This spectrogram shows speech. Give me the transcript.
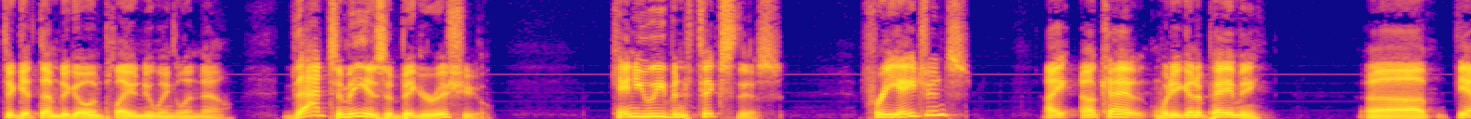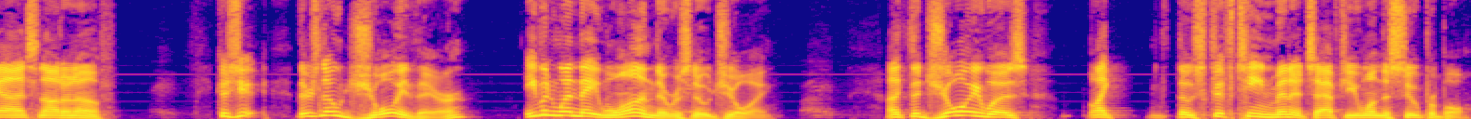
to get them to go and play in New England now. That to me is a bigger issue. Can you even fix this? Free agents? I okay, what are you going to pay me? Uh, yeah, that's not enough. Cuz there's no joy there. Even when they won, there was no joy. Like the joy was like those 15 minutes after you won the Super Bowl.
